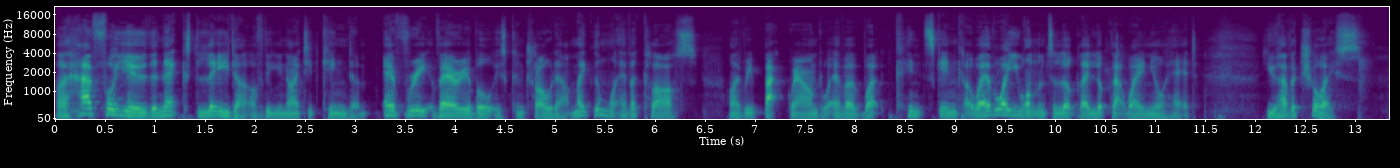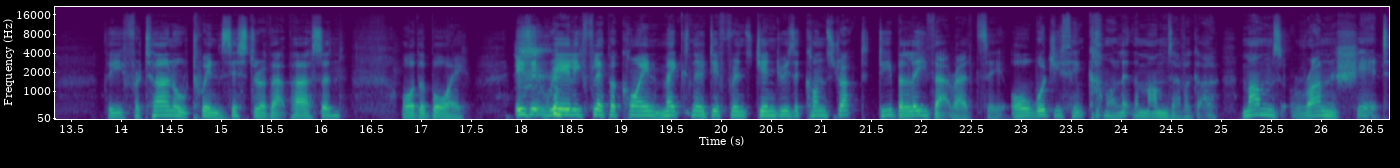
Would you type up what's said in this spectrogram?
I have for you the next leader of the United Kingdom. Every variable is controlled out. Make them whatever class, every background, whatever what skin color, whatever way you want them to look, they look that way in your head. You have a choice. The fraternal twin sister of that person or the boy. Is it really flip a coin, makes no difference, gender is a construct? Do you believe that, Radzi? Or would you think, come on, let the mums have a go? Mums run shit.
